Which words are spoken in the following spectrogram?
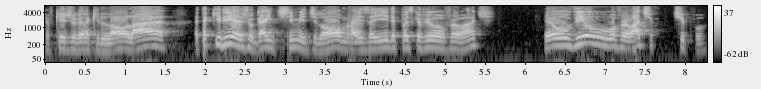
Eu fiquei jogando aquele LoL lá. Até queria jogar em time de LoL, mas aí depois que eu vi o Overwatch, eu vi o Overwatch, tipo,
